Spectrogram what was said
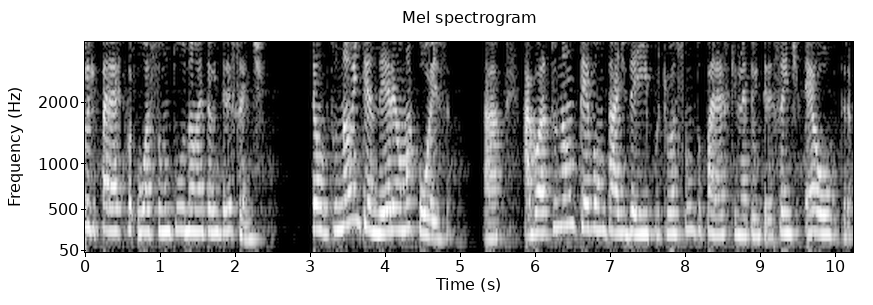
porque parece que o assunto não é tão interessante. Então, tu não entender é uma coisa, tá? Agora, tu não ter vontade de ir porque o assunto parece que não é tão interessante é outra. O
